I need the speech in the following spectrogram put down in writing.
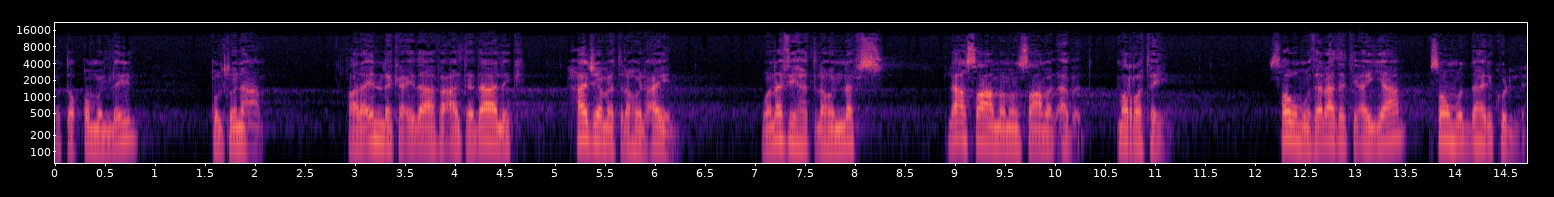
وتقوم الليل؟ قلت نعم. قال إنك إذا فعلت ذلك هجمت له العين ونفهت له النفس. لا صام من صام الأبد مرتين. صوم ثلاثة أيام صوم الدهر كله.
